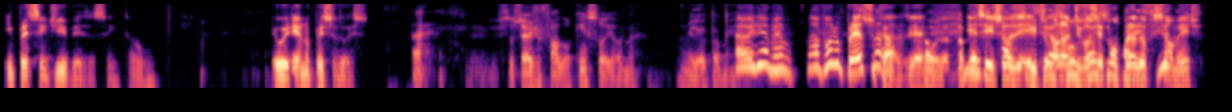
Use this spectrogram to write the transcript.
imprescindíveis assim. Então, eu iria no PC2. É, se o Sérgio falou, quem sou eu, né? Eu também. Eu iria mesmo. Eu vou no preço, não, cara. Não, e assim, não, se, se, falando de você comprando oficialmente.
